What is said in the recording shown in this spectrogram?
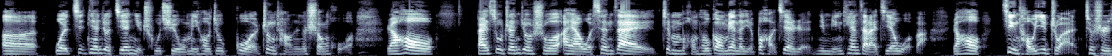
呃，我今天就接你出去，我们以后就过正常人的生活。”然后白素贞就说：“哎呀，我现在这么蓬头垢面的也不好见人，你明天再来接我吧。”然后镜头一转，就是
